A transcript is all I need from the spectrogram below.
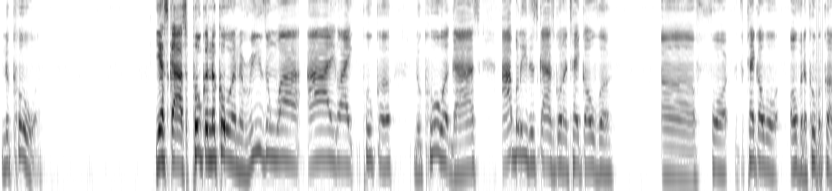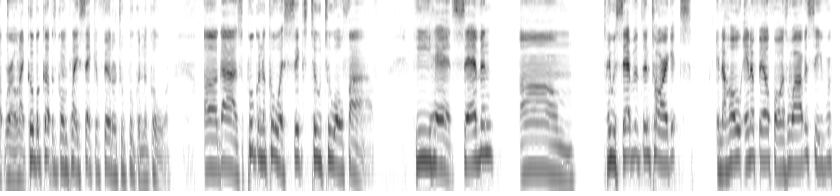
Nacua. Yes, guys, Puka Nacua. And the reason why I like Puka Nacua, guys, I believe this guy's going to take over uh for take over over the Cooper Kupp role. Like Cooper Kupp is to play second fiddle to Puka Nacua. Uh, guys, Puka Nacua is 6'2", 205. He had seven. Um, he was seventh in targets in the whole NFL for his wide receiver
